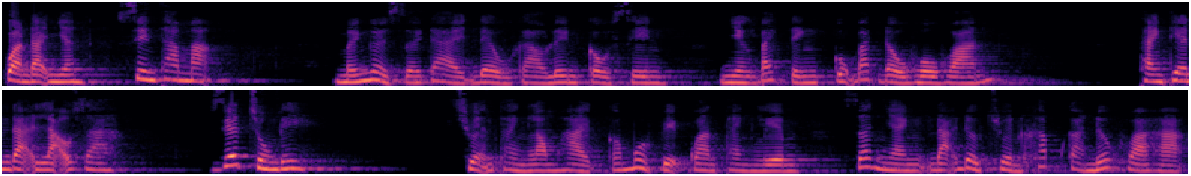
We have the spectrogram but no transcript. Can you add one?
Quản đại nhân, xin tha mạng. Mấy người dưới đài đều gào lên cầu xin, nhưng bách tính cũng bắt đầu hô hoán. Thành thiên đại lão ra, giết chúng đi. Chuyện Thành Long Hải có một vị quan thành liêm rất nhanh đã được truyền khắp cả nước Hoa Hạ.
